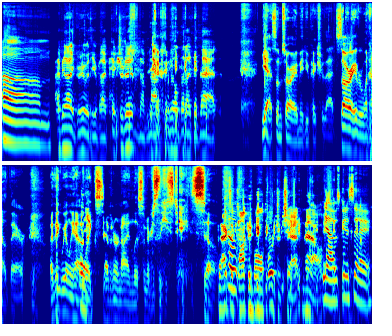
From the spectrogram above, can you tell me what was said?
Um. I mean, I agree with you, but I pictured it, and I'm not thrilled that I did that. Yes, I'm sorry I made you picture that. Sorry, everyone out there. I think we only have Oh. like seven or nine listeners these days. So Back to cock and ball torture chat now. yeah, I was gonna say.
